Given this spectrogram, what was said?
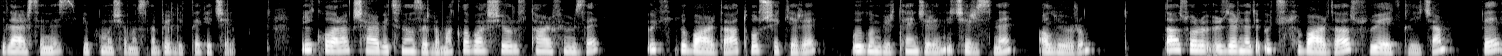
Dilerseniz yapım aşamasına birlikte geçelim. İlk olarak şerbetini hazırlamakla başlıyoruz tarifimize. 3 su bardağı toz şekeri uygun bir tencerenin içerisine alıyorum. Daha sonra üzerine de 3 su bardağı suyu ekleyeceğim ve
